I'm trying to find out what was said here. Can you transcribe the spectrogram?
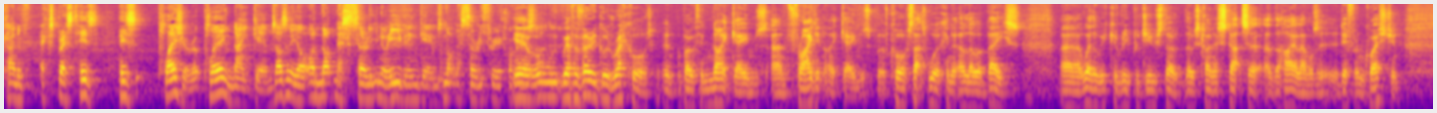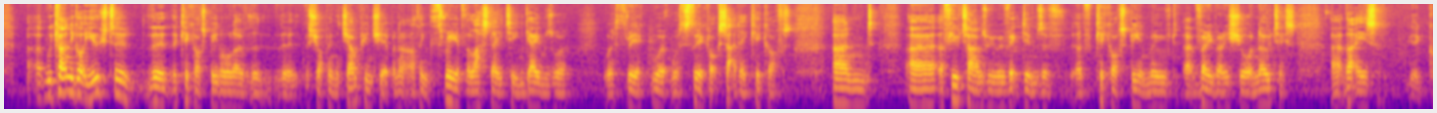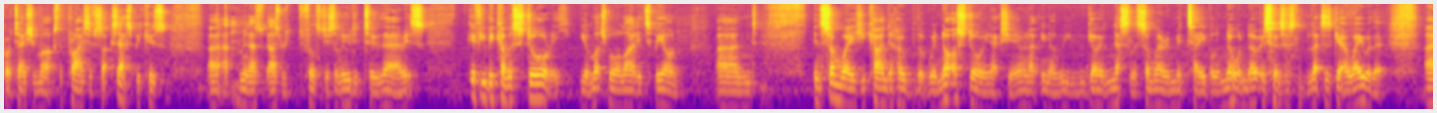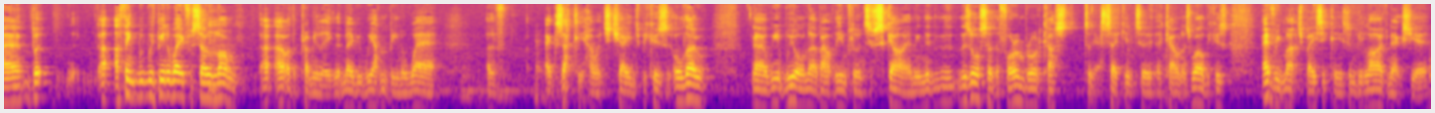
kind of expressed his his pleasure at playing night games, hasn't he? Or, or not necessarily, you know, evening games, not necessarily three o'clock. Yeah, well, we have a very good record in, both in night games and Friday night games, but of course that's working at a lower base. Uh, whether we can reproduce those, those kind of stats at, at the higher levels is a different question. Uh, we kind of got used to the, the kickoffs being all over the, the, the shop in the championship, and I think three of the last 18 games were were three were, were three o'clock Saturday kickoffs, and uh, a few times we were victims of, of kickoffs being moved at very, very short notice. Uh, that is, uh, quotation marks, the price of success because, uh, I mean, as, as Phil's just alluded to there, it's if you become a story, you're much more likely to be on. And in some ways, you kind of hope that we're not a story next year, and you know we, we go and nestle somewhere in mid-table, and no one notices us, and lets us get away with it. Uh, but I, I think we've been away for so long out of the Premier League that maybe we haven't been aware of exactly how it's changed because although uh, we, we all know about the influence of Sky, I mean, the, the, there's also the foreign broadcast to, yeah. to take into account as well because every match basically is going to be live next year.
